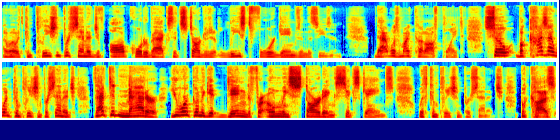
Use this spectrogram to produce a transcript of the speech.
I went with completion percentage of all quarterbacks that started at least four games in the season. That was my cutoff point. So because I went completion percentage, that didn't matter. You weren't going to get dinged for only starting six games with completion percentage because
